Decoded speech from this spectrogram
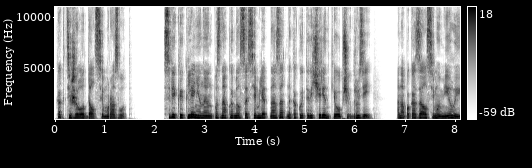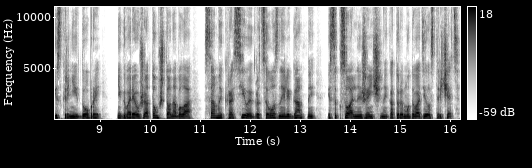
как тяжело дался ему развод. С Викой Клениной он познакомился семь лет назад на какой-то вечеринке общих друзей. Она показалась ему милой, искренней и доброй, не говоря уже о том, что она была самой красивой, грациозной, элегантной и сексуальной женщиной, которую ему доводилось встречать.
